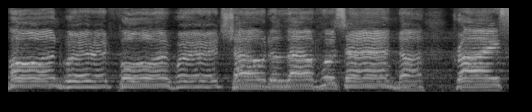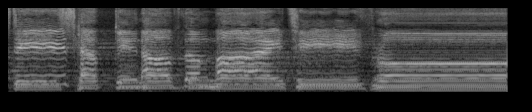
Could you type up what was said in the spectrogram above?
Onward, forward, shout aloud, Hosanna! Christ is captain of the mighty throne.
